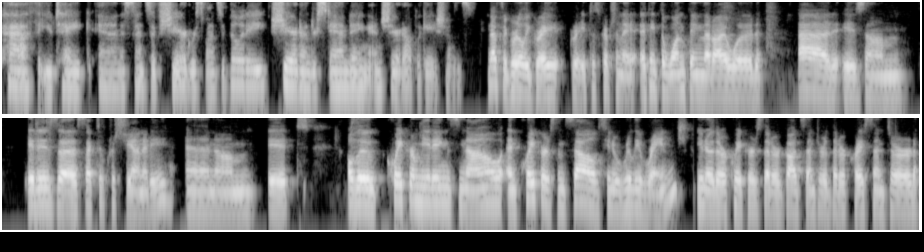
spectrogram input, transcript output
path that you take and a sense of shared responsibility, shared understanding, and shared obligations. That's a really great, great description. I, I think the one thing that I would add is um, it is a sect of Christianity, and um, it although Quaker meetings now and Quakers themselves, you know, really range. You know, there are Quakers that are God centered, that are Christ centered.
